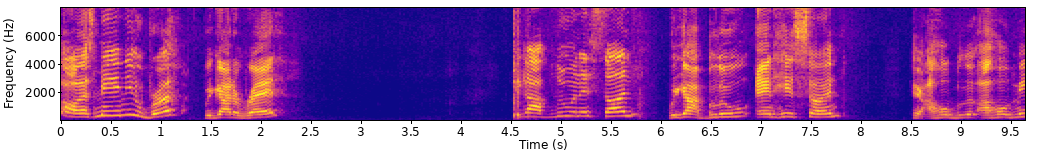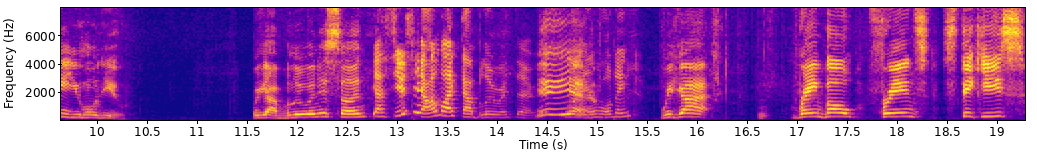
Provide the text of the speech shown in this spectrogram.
Oh, that's me and you, bruh. We got a red. We got blue and his son. We got blue and his son. Here, I hold blue. I hold me. You hold you. We got blue and his son. Yeah, seriously, I like that blue right there. Yeah, yeah, yeah. You're holding. We got rainbow friends stickies.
